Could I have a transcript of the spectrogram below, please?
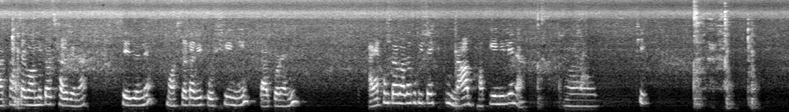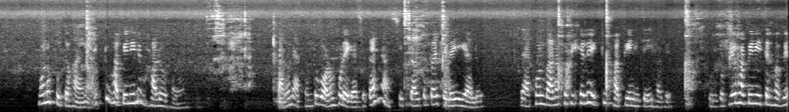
আর কাঁচা গন্ধটাও ছাড়বে না। সেই জন্যে মশলাটা আগে কষিয়ে নিয়ে তারপর আমি আর এখনকার বাঁধাকপিটা একটু না ভাপিয়ে নিলে না ঠিক মনোপুত হয় না। একটু ভাপিয়ে নিলে ভালো হয়। কারণ এখন তো গরম পড়ে গেছে, তাই না? শীতকাল তো প্রায় চলেই গেল। এখন বাঁধাকপি খেলে একটু ভাপিয়ে নিতেই হবে। ফুলকপিও ভাপিয়ে নিতে হবে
